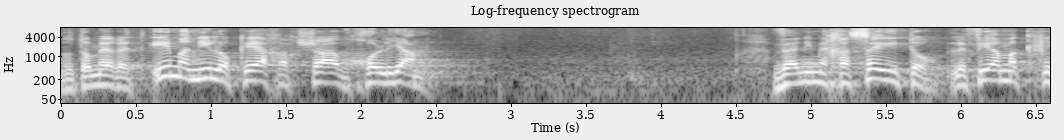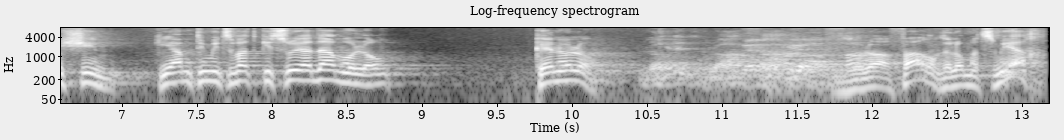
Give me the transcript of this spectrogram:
זאת אומרת, אם אני לוקח עכשיו חול ים, ואני מכסה איתו, לפי המכחישים, קיימתי מצוות כיסוי אדם או לא? כן או לא? לא, לא עפר. זה לא עפר? זה לא מצמיח?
